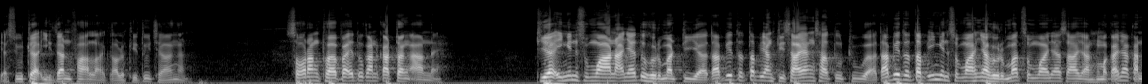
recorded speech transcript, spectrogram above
Ya sudah idan fala kalau gitu jangan. Seorang bapak itu kan kadang aneh. Dia ingin semua anaknya itu hormat dia tapi tetap yang disayang satu dua. Tapi tetap ingin semuanya hormat semuanya sayang. Makanya kan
